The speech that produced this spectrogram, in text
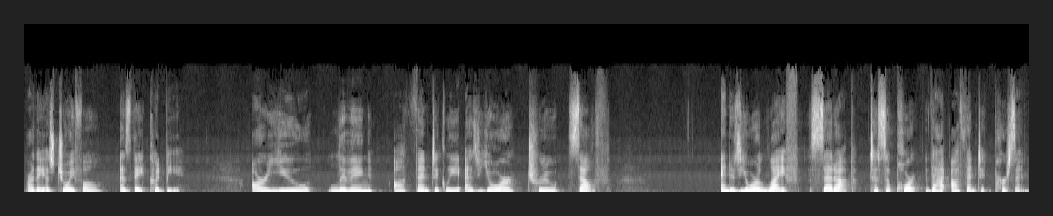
Are they as joyful as they could be? Are you living authentically as your true self? And is your life set up to support that authentic person?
